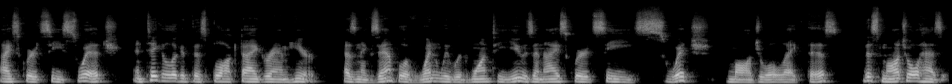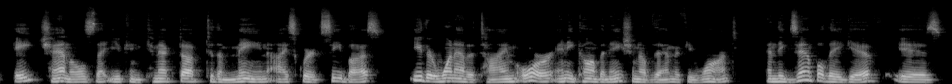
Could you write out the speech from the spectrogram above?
I2C switch and take a look at this block diagram here. As an example of when we would want to use an I2C switch module like this, this module has eight channels that you can connect up to the main I2C bus, either one at a time or any combination of them if you want. And the example they give is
